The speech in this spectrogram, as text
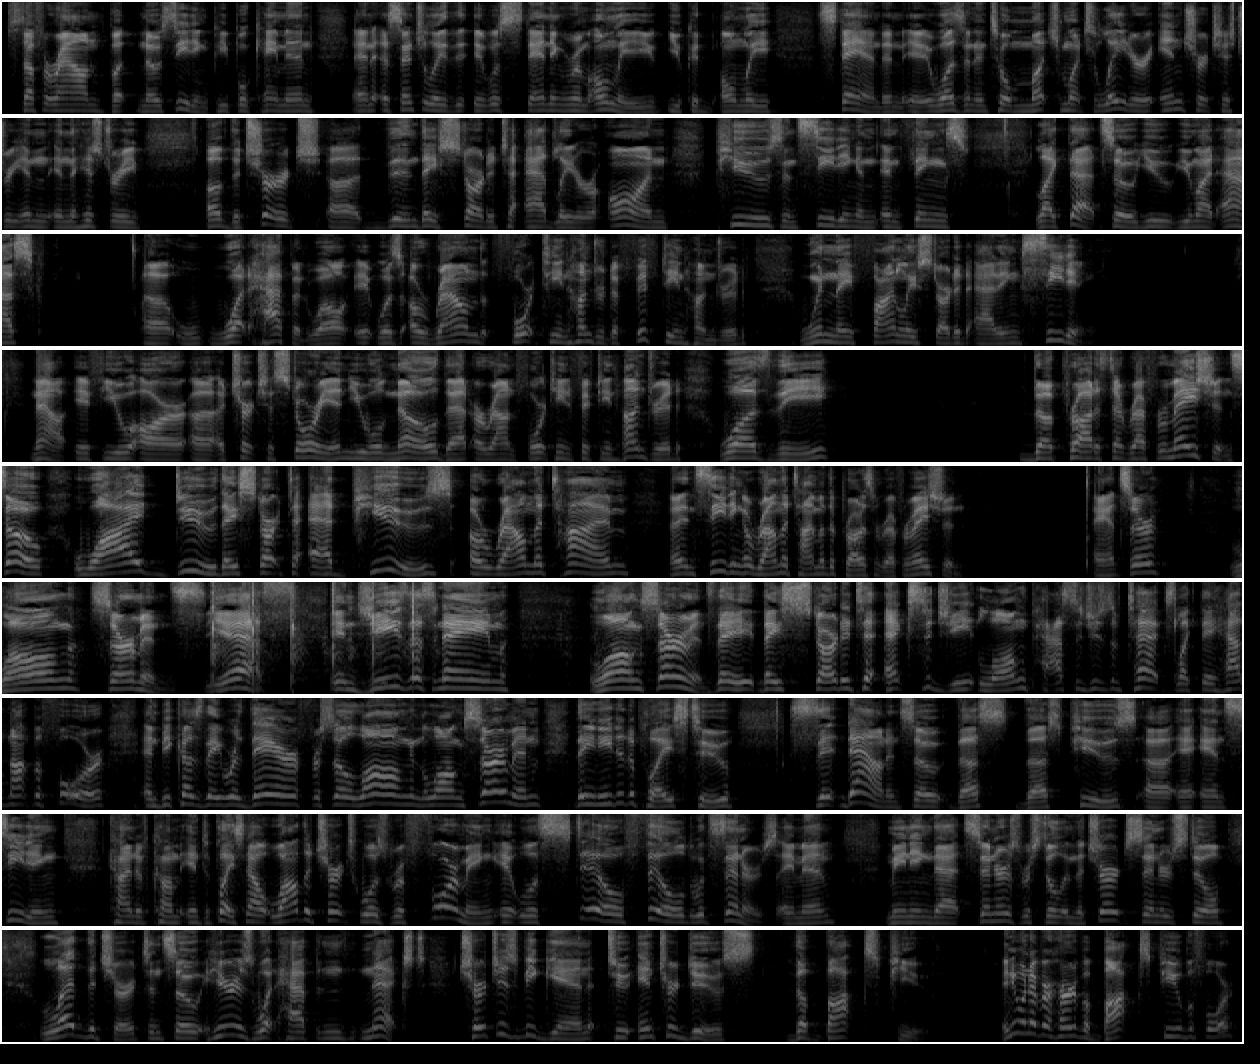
stuff around, but no seating. People came in, and essentially it was standing room only. You, you, could only stand, and it wasn't until much, much later in church history, in, in the history of the church, uh, then they started to add later on pews and seating and, and things like that. So you you might ask. Uh, what happened? Well, it was around 1400 to 1500 when they finally started adding seating. Now, if you are a church historian, you will know that around 14 1500 was the the Protestant Reformation. So, why do they start to add pews around the time and seating around the time of the Protestant Reformation? Answer long sermons. Yes, in Jesus' name, long sermons. They, they started to exegete long passages of text like they had not before. And because they were there for so long in the long sermon, they needed a place to sit down. And so, thus, thus pews uh, and, seating kind of come into place. Now, while the church was reforming, it was still filled with sinners. Amen. Meaning that sinners were still in the church, sinners still led the church. And so, here is what happened next churches began to introduce the box pew. Anyone ever heard of a box pew before?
